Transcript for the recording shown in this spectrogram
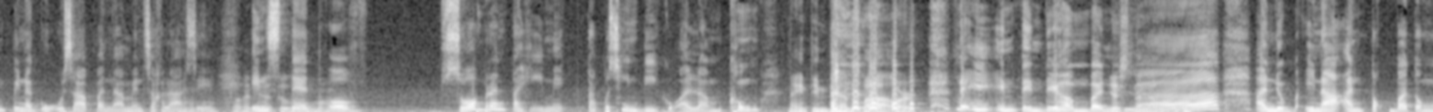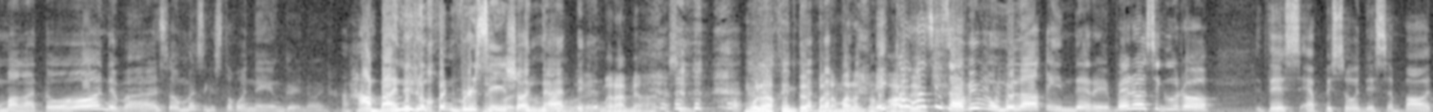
yung pinag-uusapan namin sa klase. Mm, ano Instead of sobrang tahimik. Tapos hindi ko alam kung Naintindihan ba? Or naiintindihan ba nila? Yes na lang, ganun. ano ba, inaantok ba tong mga to? ba So, mas gusto ko na yung ganun. Ang haba na ng conversation Oo, natin. Marami kasi mula kinder ba naman hanggang Ikaw college. kasi sabi mo mula kinder eh. Pero siguro, this episode is about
